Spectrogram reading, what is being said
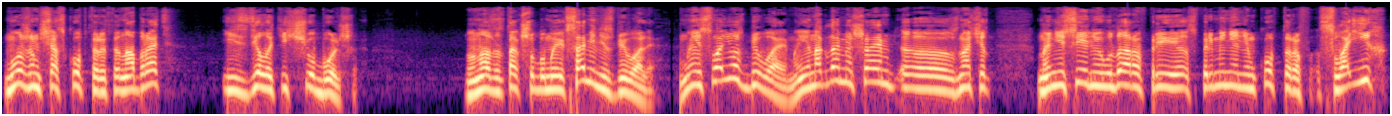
можем сейчас коптеры-то набрать и сделать еще больше. Но надо так, чтобы мы их сами не сбивали. Мы и свое сбиваем, и иногда мешаем, э, значит, нанесению ударов при, с применением коптеров своих,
